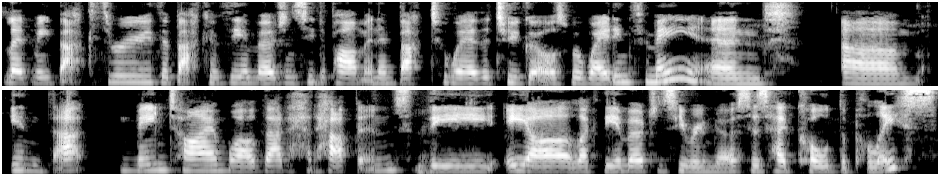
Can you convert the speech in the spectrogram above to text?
led me back through the back of the emergency department and back to where the two girls were waiting for me. And um, in that meantime, while that had happened, the ER, like the emergency room nurses, had called the police,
